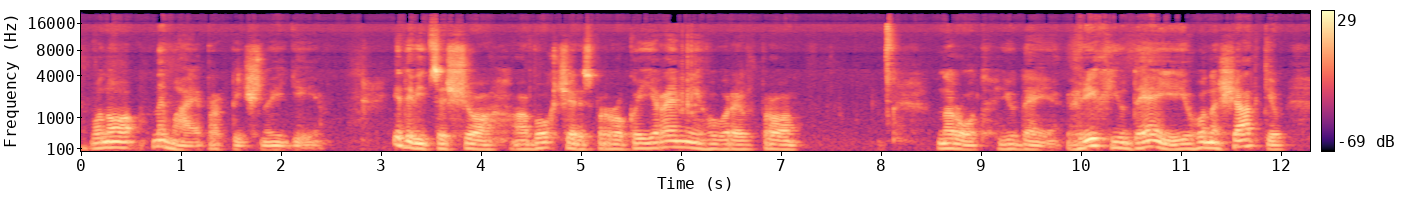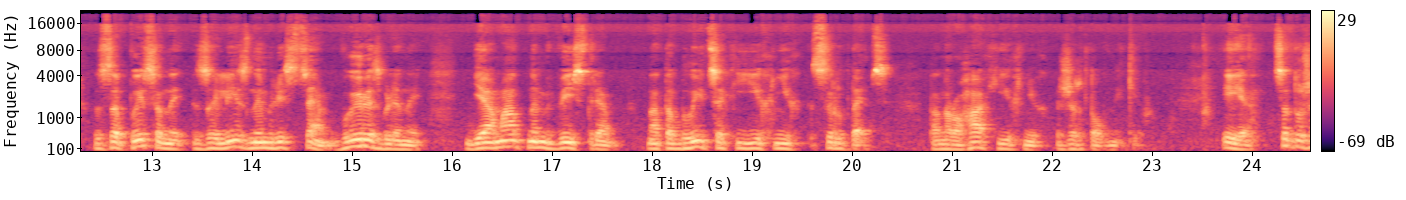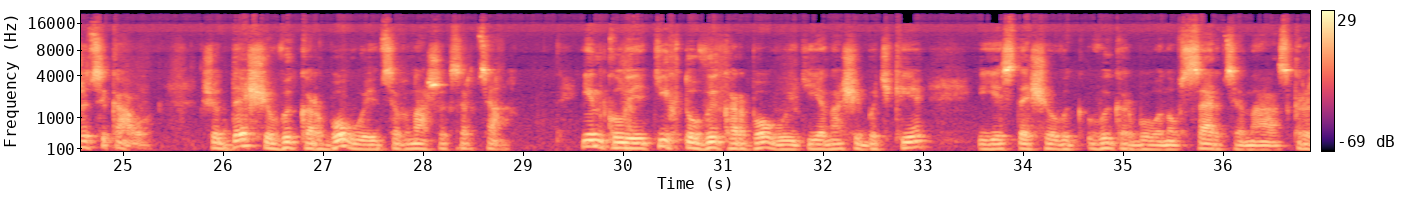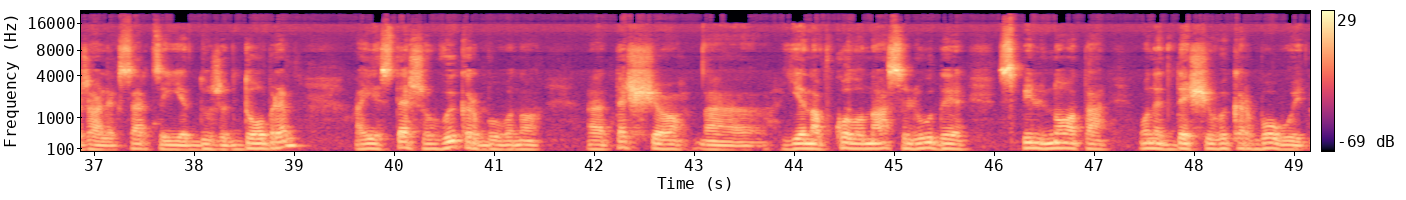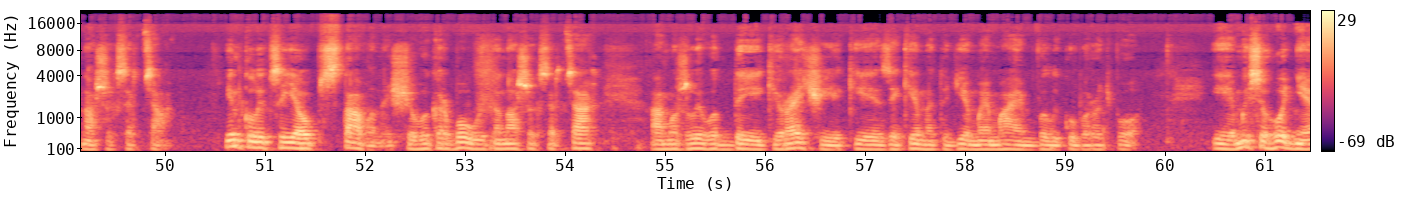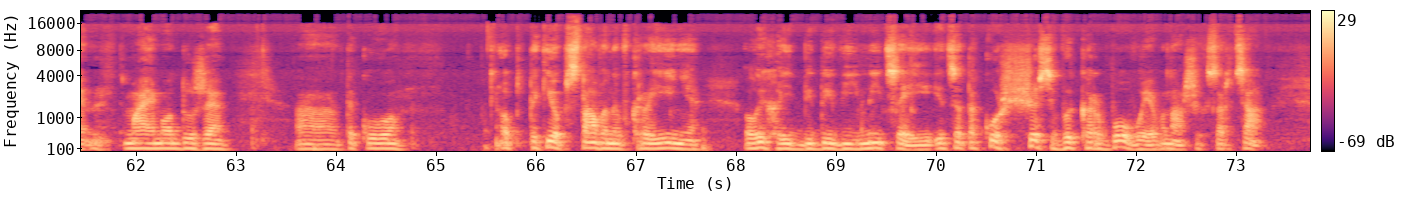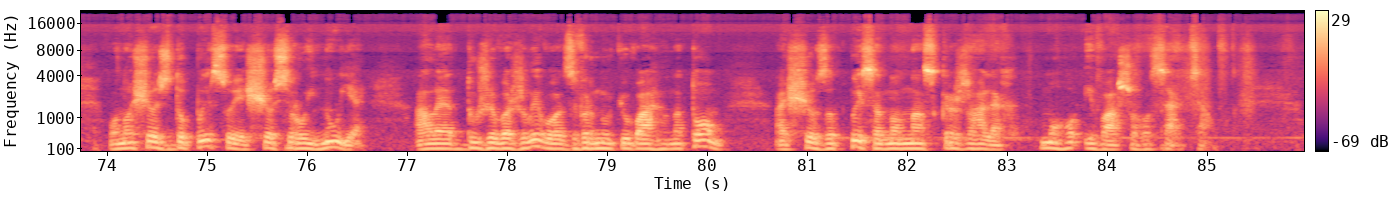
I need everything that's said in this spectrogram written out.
воно не має практичної дії. І дивіться, що Бог через пророка Єремії говорив про народ юдеї. Гріх юдеї, його нащадків, записаний залізним різцем, вирізблений діамантним вістрям на таблицях їхніх сердець та на рогах їхніх жертовників. І це дуже цікаво, що дещо викарбовується в наших серцях. Інколи ті, хто викарбовують, є наші батьки, і є те, що вик- викарбовано в серці на скрижалях серця, є дуже добрим, а є те, що викарбовано, е, те, що е, є навколо нас люди, спільнота, вони дещо викарбовують наших серцях. Інколи це є обставини, що викарбовують на наших серцях, а можливо, деякі речі, які, з якими тоді ми маємо велику боротьбу. І ми сьогодні маємо дуже таку, об, такі обставини в країні лиха і біди війни цієї, і це також щось викарбовує в наших серцях. Воно щось дописує, щось руйнує, але дуже важливо звернути увагу на тому, що записано на скрижалях мого і вашого серця.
